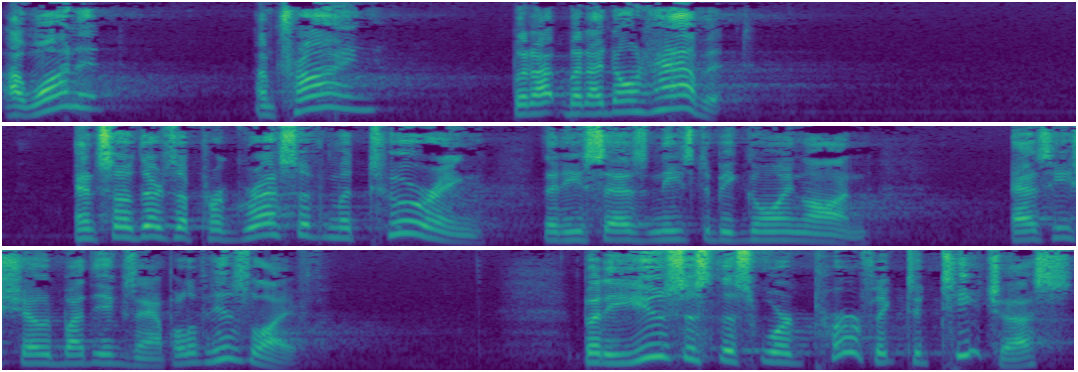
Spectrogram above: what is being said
I want it. I'm trying but I, but I don't have it. And so there's a progressive maturing that he says needs to be going on, as he showed by the example of his life. But he uses this word perfect to teach us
